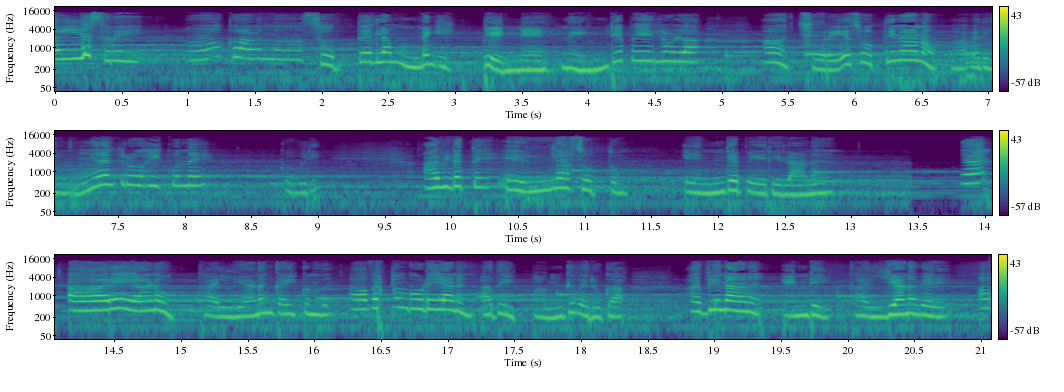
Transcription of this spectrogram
അല്ല ശ്രീ കാണുന്ന സ്വത്തെല്ലാം ഉണ്ടെങ്കിൽ പിന്നെ നിന്റെ പേരിലുള്ള ആ ചെറിയ സ്വത്തിനാണോ അവർ ഇങ്ങനെ ദ്രോഹിക്കുന്നേ? ഗൗരി അവിടത്തെ എല്ലാ സ്വത്തും എന്റെ പേരിലാണ്. ഞാൻ ആരെയാണോ കല്യാണം കഴിക്കുന്നത് അവർക്കും കൂടെയാണ് അതിൽ പങ്കുവരുക. അതിനാണ് എന്റെ കല്യാണം വരെ ആ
